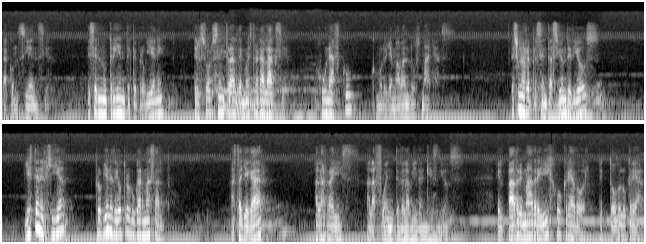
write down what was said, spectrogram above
la conciencia, es el nutriente que proviene del sol central de nuestra galaxia, Hunafku, como lo llamaban los mayas. Es una representación de Dios y esta energía proviene de otro lugar más alto, hasta llegar a la raíz, a la fuente de la vida que es Dios, el Padre, Madre, Hijo, Creador de todo lo creado.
